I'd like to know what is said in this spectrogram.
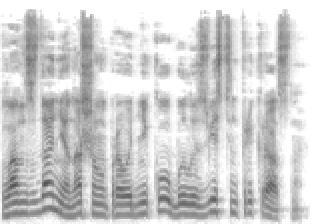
План здания нашему проводнику был известен прекрасно.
